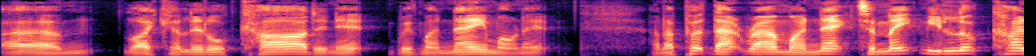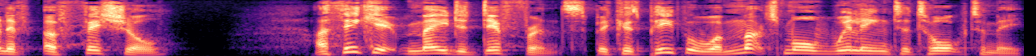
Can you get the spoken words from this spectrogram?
um, like a little card in it with my name on it, and I put that round my neck to make me look kind of official. I think it made a difference because people were much more willing to talk to me.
